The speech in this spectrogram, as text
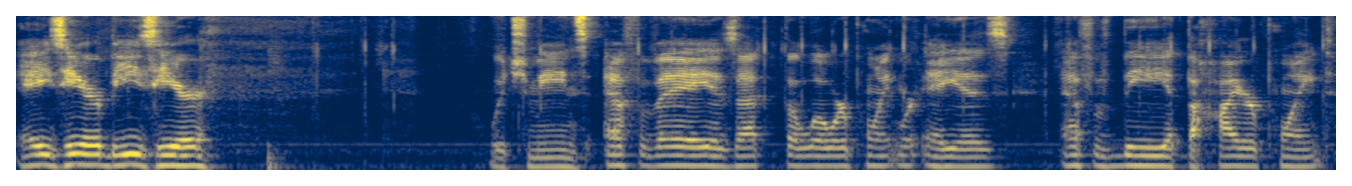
A's here, B's here, which means f of A is at the lower point where A is, f of B at the higher point.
